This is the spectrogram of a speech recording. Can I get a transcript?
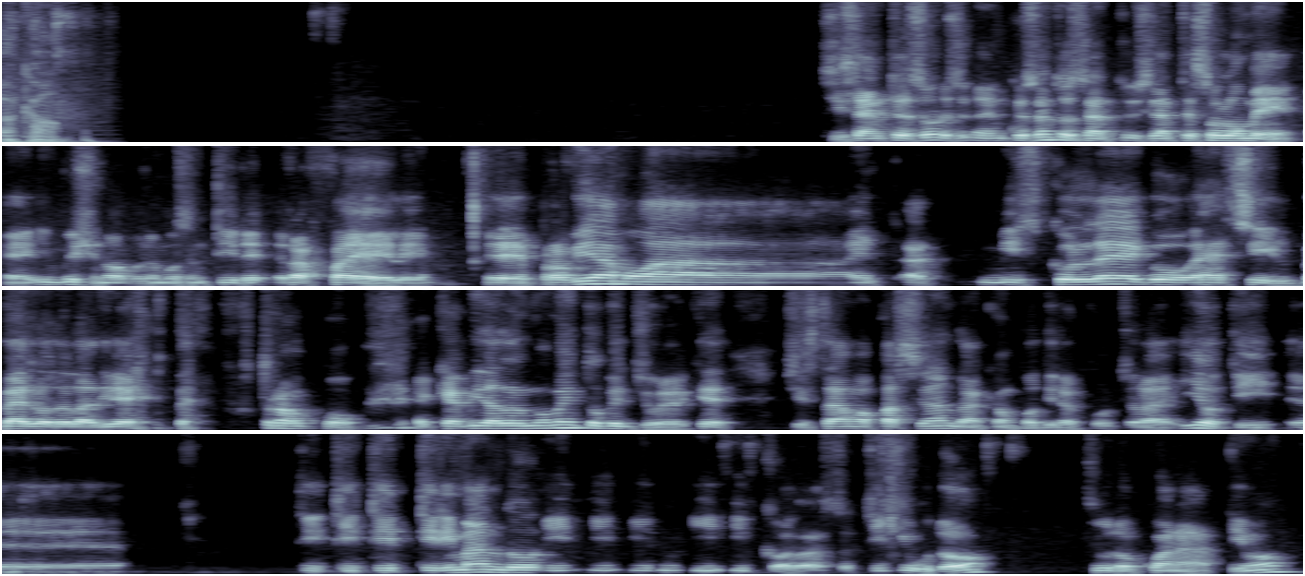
T-Mobile.com. Si sente solo, in questo momento si sente, solo me, eh, invece no, vorremmo sentire Raffaele. Eh, proviamo a, a, mi scollego, eh sì, il bello della diretta, purtroppo è capitato il momento peggiore perché ci stavamo appassionando anche un po' di racconti. Allora, io ti, eh, ti, ti, ti, ti rimando il cosa, ti chiudo, chiudo qua un attimo,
